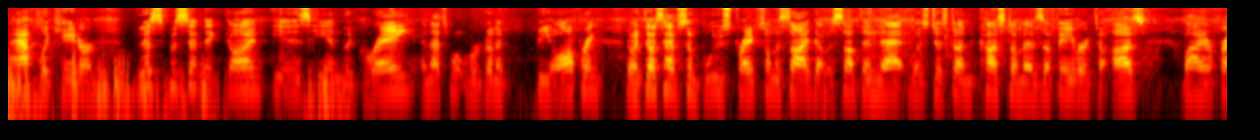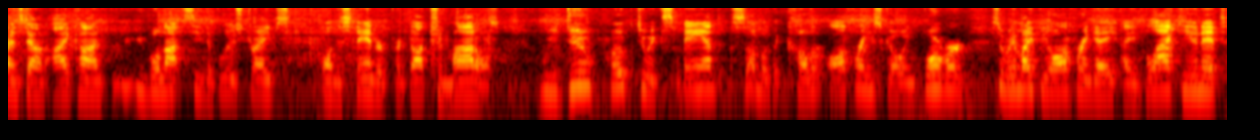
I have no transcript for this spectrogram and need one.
applicator. This specific gun is in the gray, and that's what we're going to be offering. Though it does have some blue stripes on the side. That was something that was just done custom as a favor to us by our friends down Icon. You will not see the blue stripes on the standard production models. We do hope to expand some of the color offerings going forward. So we might be offering a, a black unit,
